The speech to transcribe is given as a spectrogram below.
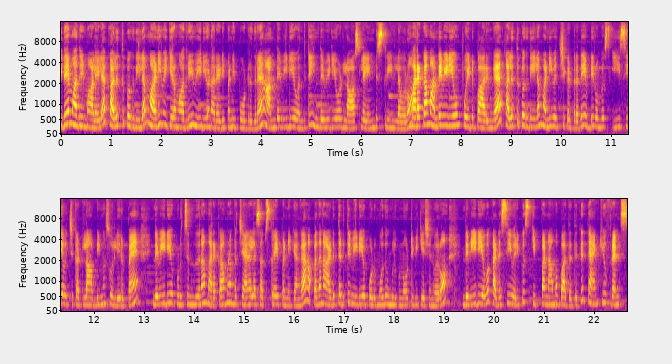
இதே மாதிரி மாலையில் கழுத்து பகுதியில் மணி வைக்கிற மாதிரியும் வீடியோ நான் ரெடி பண்ணி போட்டிருக்கிறேன். அந்த வீடியோ வந்துட்டு இந்த வீடியோட லாஸ்ட்டில் எண்டு ஸ்க்ரீனில் வரும். மறக்காமல் அந்த வீடியோவும் போயிட்டு பாருங்கள் கழுத்து பகுதியில் மணி வச்சு கட்டுறது எப்படி ரொம்ப ஈஸியாக வச்சு கட்டலாம் அப்படின்னு சொல்லியிருப்பேன். இந்த வீடியோ பிடிச்சிருந்ததுன்னா மறக்காமல் நம்ம சேனலை சப்ஸ்கிரைப் பண்ணிக்கோங்க. அப்போ தான் நான் அடுத்தடுத்து வீடியோ போடும்போது உங்களுக்கு நோட்டிஃபிகேஷன் வரும். இந்த வீடியோவை கடைசி வரைக்கும் ஸ்கிப் பண்ணாமல் பார்த்ததுக்கு தேங்க்யூ ஃப்ரெண்ட்ஸ்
